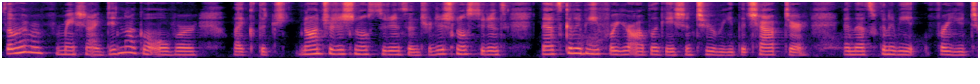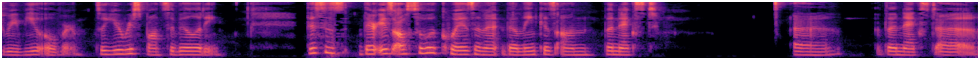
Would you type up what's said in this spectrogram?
Some of the information I did not go over, like the non-traditional students and traditional students, that's going to be for your obligation to read the chapter, and that's going to be for you to review over. So your responsibility. This is, there is also a quiz, and the link is on the next uh, the next uh,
